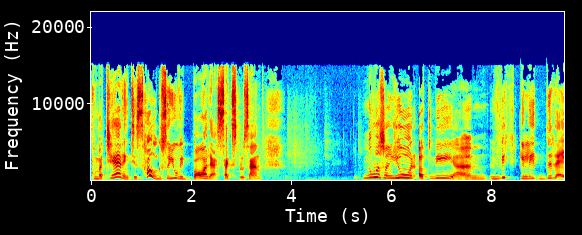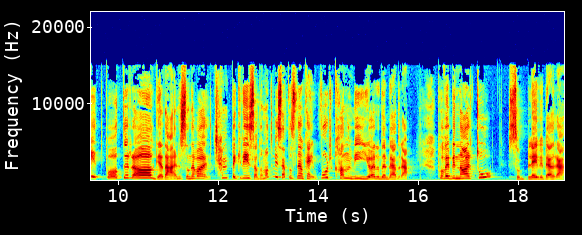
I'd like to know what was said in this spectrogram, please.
konvertering til salg så gjorde vi bare 6% noe som gjorde at vi eh, virkelig dreit på draget der. Så det var kjempekrise. Da måtte vi sette oss ned. ok, Hvor kan vi gjøre det bedre? På webinar 2 så ble vi bedre.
